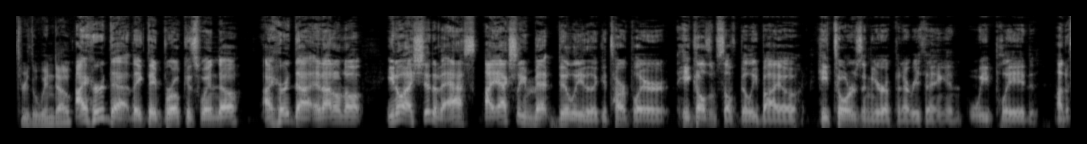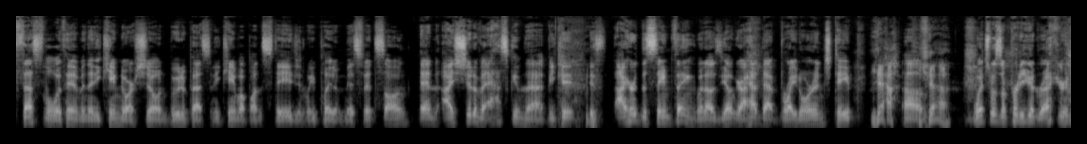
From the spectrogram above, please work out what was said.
through the window? I heard that. Like they broke his window. I heard that, and I don't know. You know, I should have asked. I actually met Billy, the guitar player. He calls himself Billy Bio. He tours in Europe and everything. And we played on a festival with him and then he came to our show in Budapest and he came up on stage and we played a Misfits song. And I should have asked him that because I heard the same thing when I was younger. I had that bright orange tape. Yeah. Um, yeah. Which was a pretty good record.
